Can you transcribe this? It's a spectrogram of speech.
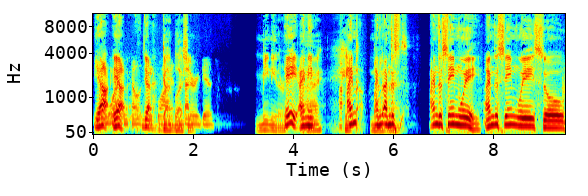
Yeah, the more yeah, I can tell it to yeah. be quiet, God bless the you. it gets. Me neither. Hey, I mean, I hate I'm- I'm grass. just- I'm the same way. I'm the same way. So,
